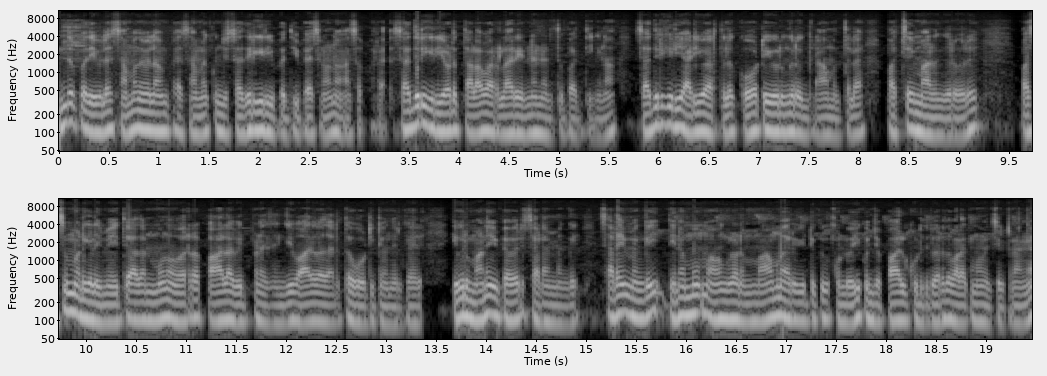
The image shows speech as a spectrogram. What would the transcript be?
இந்த பதிவில் சம்மந்தம் இல்லாமல் பேசாமல் கொஞ்சம் சதுரகிரி பற்றி பேசலாம்னு ஆசைப்பட்றேன். சதுரகிரியோட தலை வரலாறு என்னென்னு எடுத்து பார்த்தீங்கன்னா சதுரகிரி அடிவாரத்தில் கோட்டையூருங்கிற கிராமத்தில் பச்சை மாலுங்கிறவர் பசுமாடுகளை மேய்த்து அதன் மூலம் வர்ற பாலை விற்பனை செஞ்சு வாழ்வாதாரத்தை ஓட்டிட்டு வந்திருக்காரு. இவர் மனைவி பேர் சடைமங்கை. சடைமங்கை தினமும் அவங்களோட மாமனார் வீட்டுக்கு கொண்டு போய் கொஞ்சம் பால் கொடுத்துட்டு வரது வழக்கமாக வச்சுருக்காங்க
